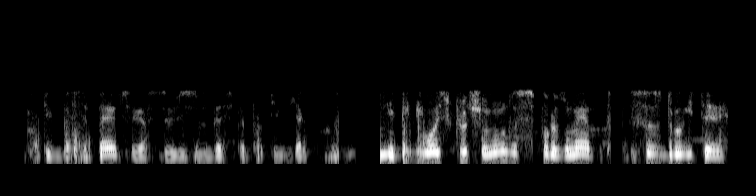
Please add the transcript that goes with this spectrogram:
против БСП, сега се съюзи с БСП против ГЕРБ, не би било изключено да се споразумеят с другите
